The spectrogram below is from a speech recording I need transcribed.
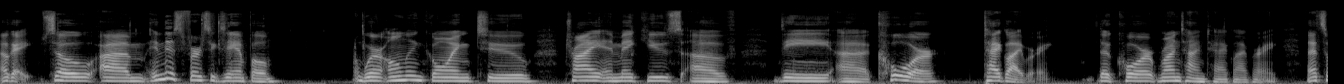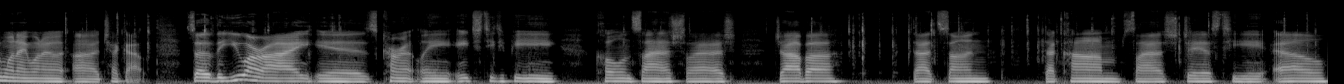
Okay, so um, in this first example, we're only going to try and make use of the uh, core tag library the core runtime tag library. That's the one I want to uh, check out. So the URI is currently http colon slash slash java dot sun dot com slash jstl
